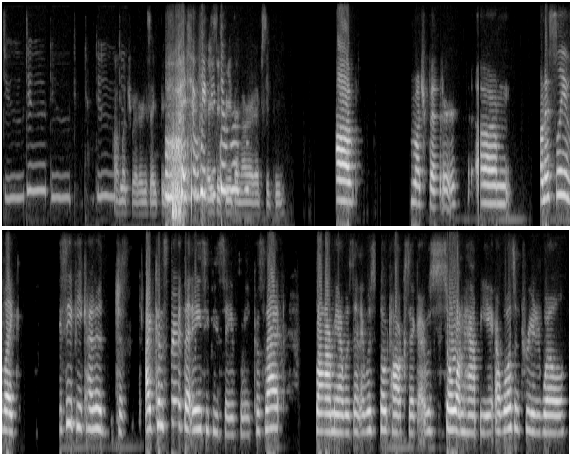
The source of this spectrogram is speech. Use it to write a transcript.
Do do do do do. How much better is AP? What do we need ACP to than remove? our FCP? Um, much better. Um, honestly, like ACP kind of just I consider that ACP saved me because that army I was in it was so toxic. I was so unhappy. I wasn't treated well,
